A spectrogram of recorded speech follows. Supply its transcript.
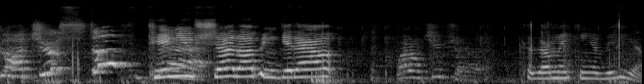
Got your stuff. Can you shut up and get out? Why don't you shut up? Because I'm making a video.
